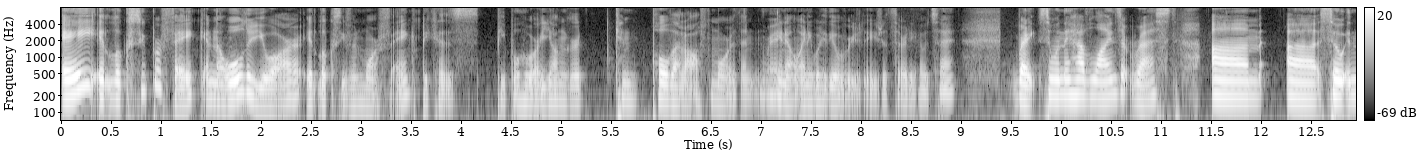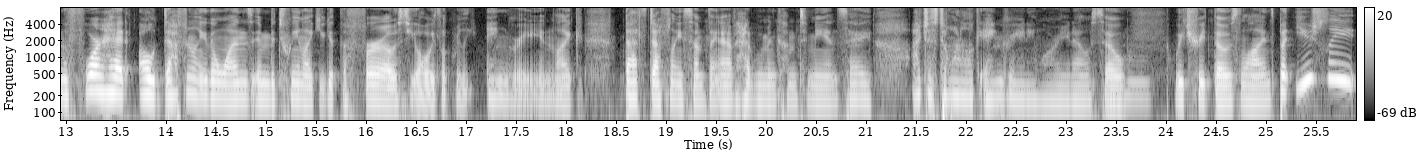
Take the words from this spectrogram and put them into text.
A, it looks super fake. And the older you are, it looks even more fake because people who are younger can pull that off more than you know anybody the over the age of 30 i would say right so when they have lines at rest um uh, so in the forehead, oh, definitely the ones in between, like you get the furrows, so you always look really angry, and like that's definitely something I've had women come to me and say, I just don't want to look angry anymore, you know. So we treat those lines, but usually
